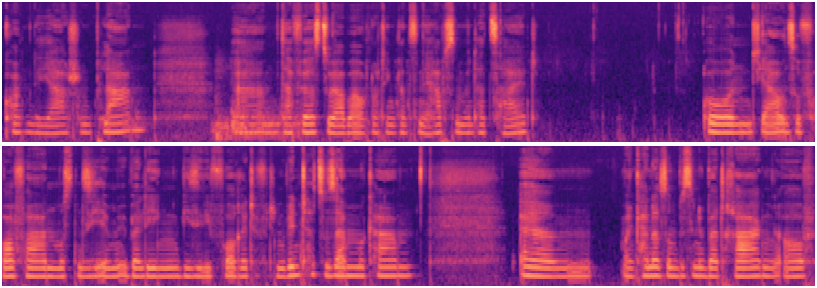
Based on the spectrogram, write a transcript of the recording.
kommende Jahr schon planen. Ähm, dafür hast du aber auch noch den ganzen Herbst und Winter Zeit. Und ja, unsere Vorfahren mussten sich eben überlegen, wie sie die Vorräte für den Winter zusammenbekamen. Ähm, man kann das so ein bisschen übertragen auf,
